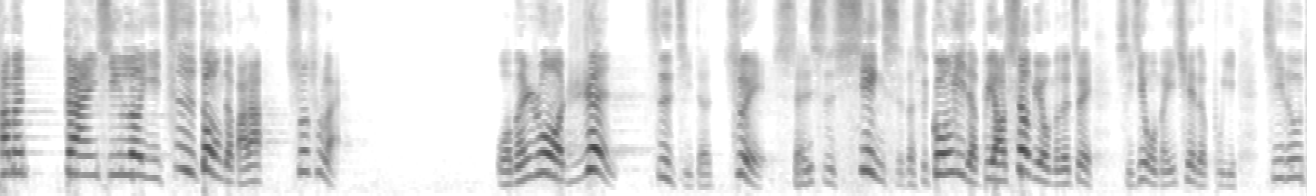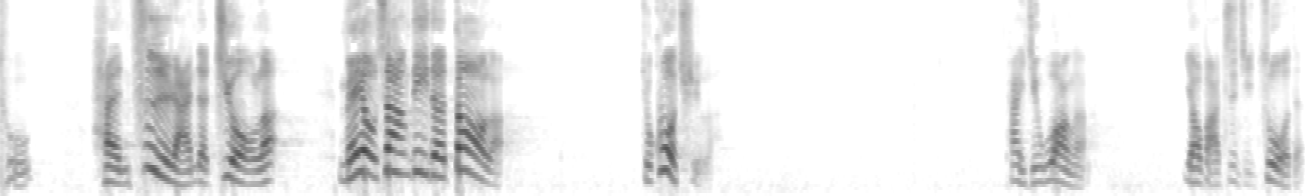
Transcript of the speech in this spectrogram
他们甘心乐意、自动的把它说出来。我们若认自己的罪，神是信实的，是公义的，必要赦免我们的罪，洗净我们一切的不义。基督徒很自然的久了，没有上帝的道了，就过去了。他已经忘了要把自己做的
